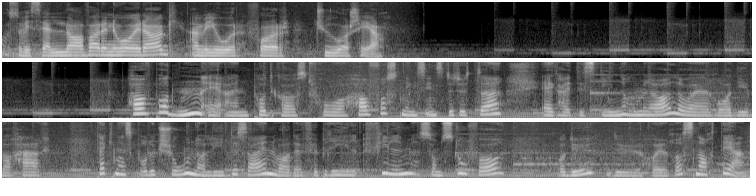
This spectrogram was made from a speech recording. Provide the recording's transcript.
Altså vi ser lavere nivå i dag enn vi gjorde for 20 år siden. Havpodden er en podkast fra Havforskningsinstituttet. Jeg heter Stine Humedal og er rådgiver her. Teknisk produksjon og lyddesign var det Febril Film som sto for. Og du, du hører snart igjen.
